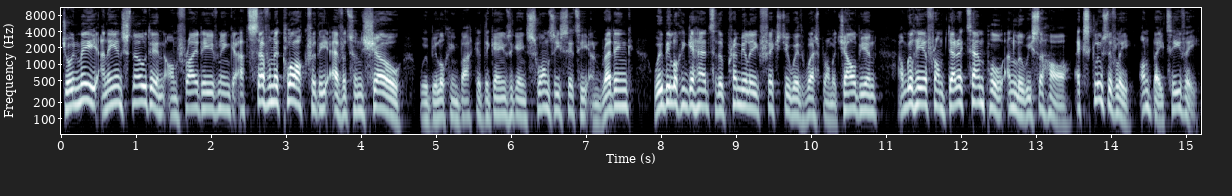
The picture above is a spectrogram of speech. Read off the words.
Join me and Ian Snodin on Friday evening at 7 o'clock for the Everton Show. We'll be looking back at the games against Swansea City and Reading. We'll be looking ahead to the Premier League fixture with West Bromwich Albion. And we'll hear from Derek Temple and Louis Saha exclusively on Bay TV.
